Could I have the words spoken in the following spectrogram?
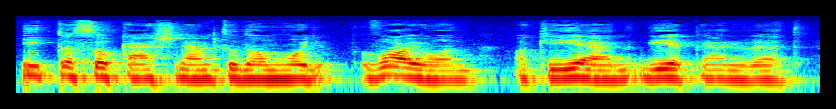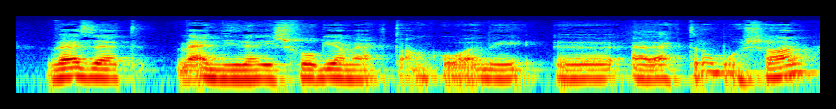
Itt a szokás nem tudom, hogy vajon, aki ilyen gépjárművet vezet, mennyire is fogja megtankolni elektromosan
